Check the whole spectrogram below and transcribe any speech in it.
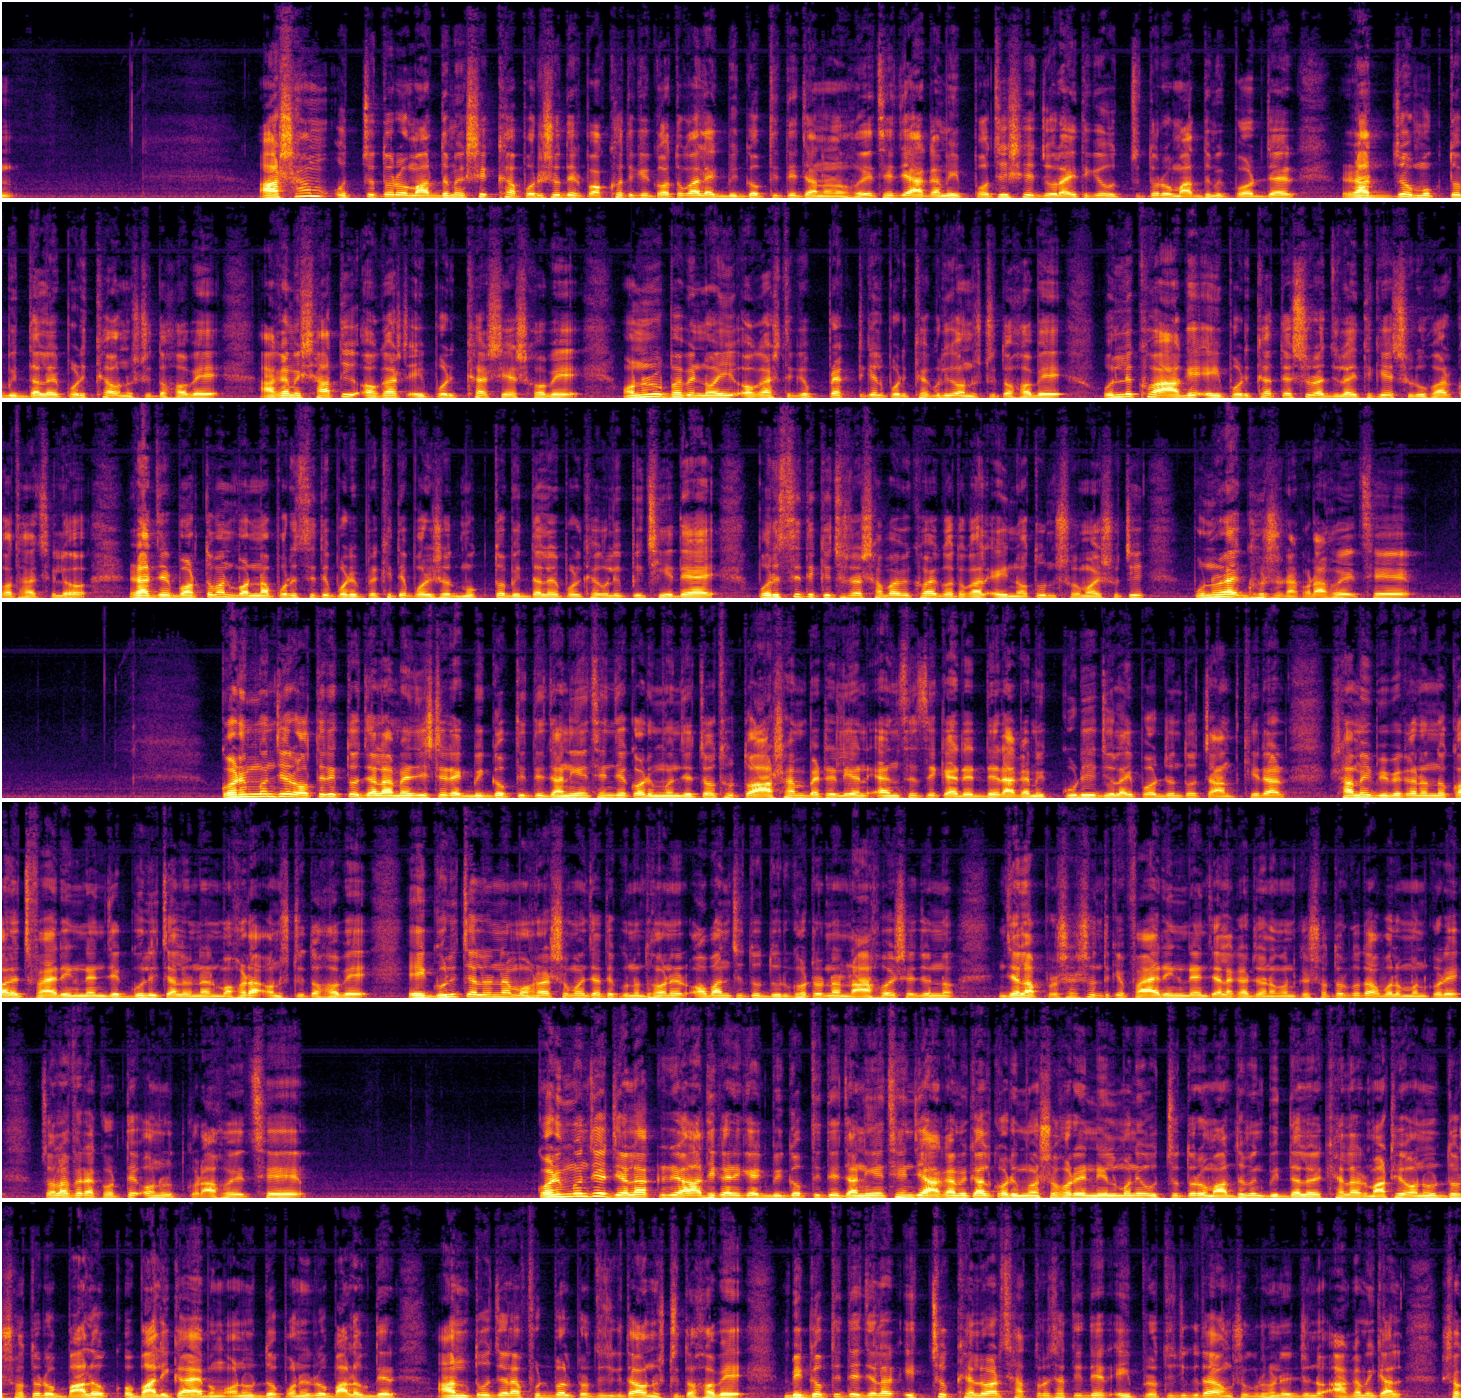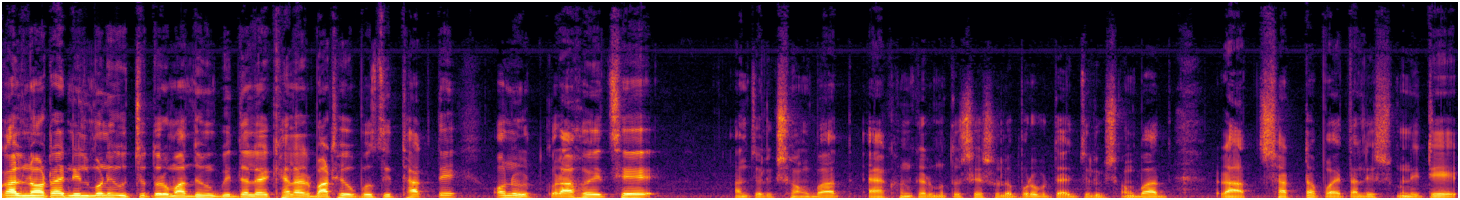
আসাম উচ্চতর মাধ্যমিক শিক্ষা পরিষদের পক্ষ থেকে গতকাল এক বিজ্ঞপ্তিতে জানানো হয়েছে যে আগামী পঁচিশে জুলাই থেকে উচ্চতর মাধ্যমিক পর্যায়ের রাজ্য মুক্ত বিদ্যালয়ের পরীক্ষা অনুষ্ঠিত হবে। আগামী সাতই অগাস্ট এই পরীক্ষা শেষ হবে। অনুরূপভাবে নয়ই অগাস্ট থেকে প্র্যাকটিক্যাল পরীক্ষাগুলি অনুষ্ঠিত হবে। উল্লেখ্য, আগে এই পরীক্ষা তেসরা জুলাই থেকে শুরু হওয়ার কথা ছিল। রাজ্যের বর্তমান বন্যা পরিস্থিতি পরিপ্রেক্ষিতে পরিষদ মুক্ত বিদ্যালয়ের পরীক্ষাগুলি পিছিয়ে দেয়। পরিস্থিতি কিছুটা স্বাভাবিক হয় গতকাল এই নতুন সময়সূচি পুনরায় ঘোষণা করা হয়েছে। করিমগঞ্জের অতিরিক্ত জেলা ম্যাজিস্ট্রেট এক বিজ্ঞপ্তিতে জানিয়েছেন যে করিমগঞ্জের চতুর্থ আসাম ব্যাটালিয়ন এনসিসি ক্যাডেটদের আগামী কুড়ি জুলাই পর্যন্ত চাঁদখিরার স্বামী বিবেকানন্দ কলেজ ফায়ারিং রেঞ্জে গুলি চালনার মহড়া অনুষ্ঠিত হবে। এই গুলি চালনার মহড়ার সময় যাতে কোনো ধরনের অবাঞ্ছিত দুর্ঘটনা না হয়, সেজন্য জেলা প্রশাসন থেকে ফায়ারিং রেঞ্জ এলাকার জনগণকে সতর্কতা অবলম্বন করে চলাফেরা করতে অনুরোধ করা হয়েছে। করিমগঞ্জের জেলা ক্রীড়া আধিকারিক এক বিজ্ঞপ্তিতে জানিয়েছেন যে আগামীকাল করিমগঞ্জ শহরের নীলমণি উচ্চতর মাধ্যমিক বিদ্যালয়ের খেলার মাঠে অনূর্ধ্ব সতেরো বালক ও বালিকা এবং অনূর্ধ্ব পনেরো বালকদের আন্তঃজেলা ফুটবল প্রতিযোগিতা অনুষ্ঠিত হবে। বিজ্ঞপ্তিতে জেলার ইচ্ছুক খেলোয়াড় ছাত্রছাত্রীদের এই প্রতিযোগিতায় অংশগ্রহণের জন্য আগামীকাল সকাল নটায় নীলমণি উচ্চতর মাধ্যমিক বিদ্যালয়ের খেলার মাঠে উপস্থিত থাকতে অনুরোধ করা হয়েছে। আঞ্চলিক সংবাদ এখনকার মতো শেষ হলো। পরবর্তী আঞ্চলিক সংবাদ রাত সাতটা পঁয়তাল্লিশ মিনিটে।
